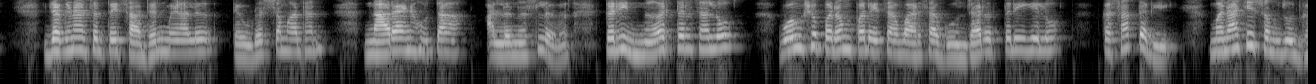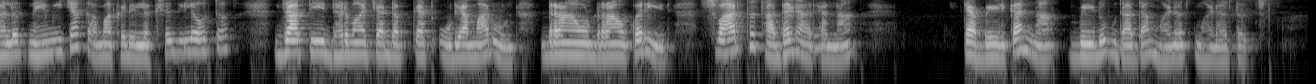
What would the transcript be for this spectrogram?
जगण्याचं ते साधन मिळालं तेवढंच समाधान. नारायण होता आलं नसलं तरी नर तर झालो. वंश परंपरेचा वारसा गोंजारत तरी गेलो. कसा तरी मनाची समजूत घालत नेहमीच्या कामाकडे लक्ष दिलं होतं. जाती धर्माच्या डबक्यात उड्या मारून ड्राव ड्राव करीत स्वार्थ साधणाऱ्यांना त्या बेडकांना बेडूक दादा म्हणत म्हणतच.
